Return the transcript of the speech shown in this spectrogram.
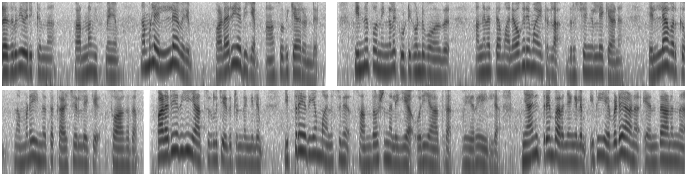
പ്രകൃതി ഒരുക്കുന്ന വർണവിസ്മയം നമ്മളെല്ലാവരും വളരെയധികം ആസ്വദിക്കാറുണ്ട്. ഇന്നിപ്പോൾ നിങ്ങളെ കൂട്ടിക്കൊണ്ടു പോകുന്നത് അങ്ങനത്തെ മനോഹരമായിട്ടുള്ള ദൃശ്യങ്ങളിലേക്കാണ്. എല്ലാവർക്കും നമ്മുടെ ഇന്നത്തെ കാഴ്ചകളിലേക്ക് സ്വാഗതം. വളരെയധികം യാത്രകൾ ചെയ്തിട്ടുണ്ടെങ്കിലും ഇത്രയധികം മനസ്സിന് സന്തോഷം നൽകിയ ഒരു യാത്ര വേറെയില്ല. ഞാൻ ഇത്രയും പറഞ്ഞെങ്കിലും ഇത് എവിടെയാണ് എന്താണെന്ന്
